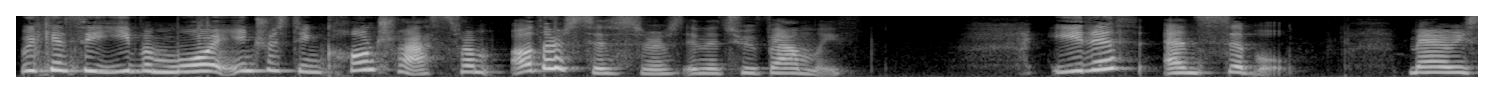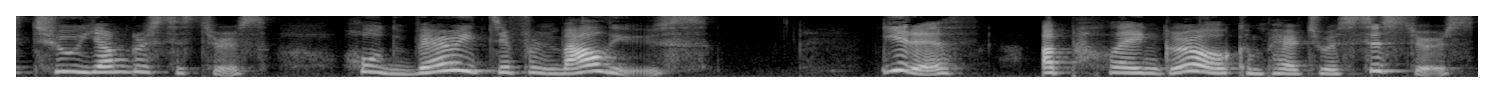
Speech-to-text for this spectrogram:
We can see even more interesting contrasts from other sisters in the two families. Edith and Sybil, Mary's two younger sisters, hold very different values. Edith, a plain girl compared to her sisters,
